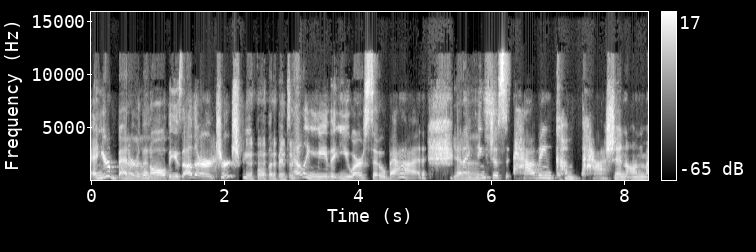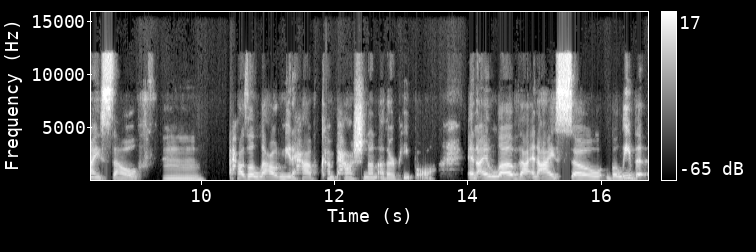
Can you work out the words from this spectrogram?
and you're better than all these other church people that have been telling me that you are so bad. And I think just having compassion on myself Mm, has allowed me to have compassion on other people. And I love that. And I so believe that,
